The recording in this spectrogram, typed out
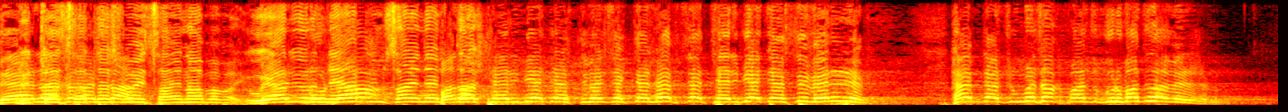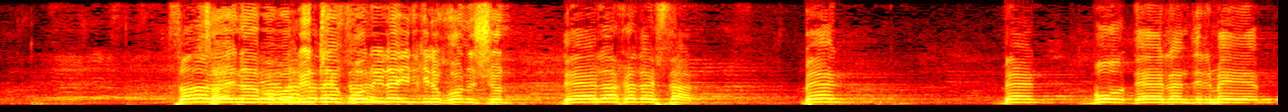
Değerli Lütfen arkadaşlar. sataşmayın Sayın Ağababa. Uyarıyorum ne yapayım Sayın Bana Ertaş? terbiye dersi vereceklerin hepsine terbiye dersi veririm. Hem de Cumhuriyet Halk Partisi grubuna da veririm. Sana Sayın veririm, Ağababa lütfen konuyla ilgili konuşun. Değerli arkadaşlar, ben ben bu değerlendirmeyi,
